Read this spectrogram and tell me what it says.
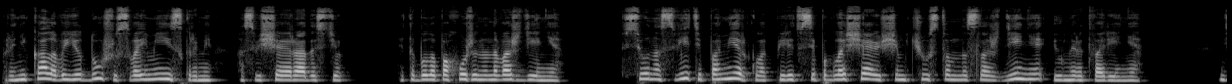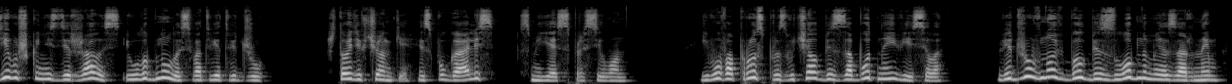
проникало в ее душу своими искрами, освещая радостью. Это было похоже на наваждение. Все на свете померкло перед всепоглощающим чувством наслаждения и умиротворения. Девушка не сдержалась и улыбнулась в ответ Виджу. «Что, девчонки, испугались?» — смеясь спросил он. Его вопрос прозвучал беззаботно и весело. Виджу вновь был беззлобным и озорным,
